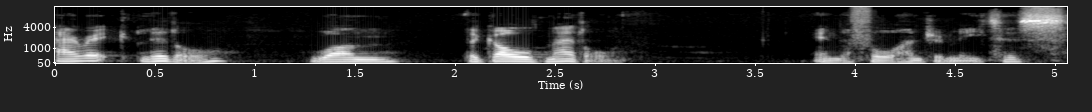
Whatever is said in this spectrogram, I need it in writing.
Eric Liddell won the gold medal in the 400 meters.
